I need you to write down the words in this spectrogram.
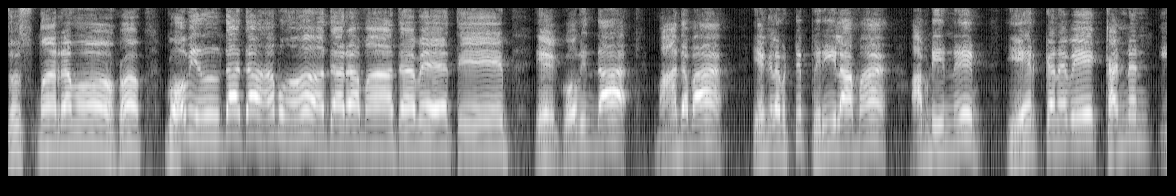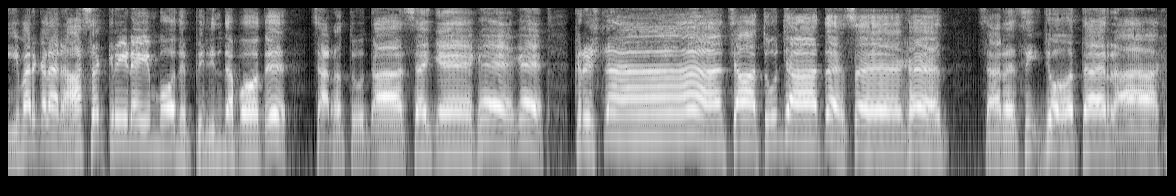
சுஸ்மரமோகம் கோவிந்த தாமோதர மாதவே தீ ஏ கோவிந்தா மாதவா எங்களை விட்டு பிரியலாமா? அப்படின்னு ஏற்கனவே கண்ணன் இவர்களை ராசக்கிரீடையும் போது பிரிந்த போது சரதுதாசகே கிருஷ்ணா சாத்து ஜாத சரசி ஜோதராக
